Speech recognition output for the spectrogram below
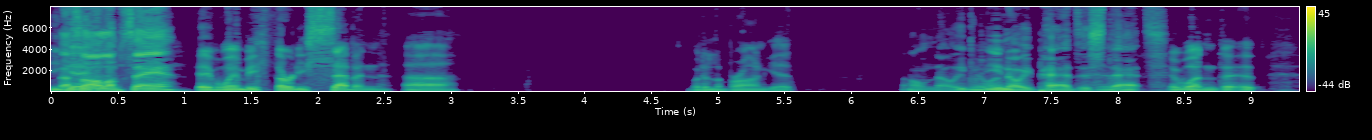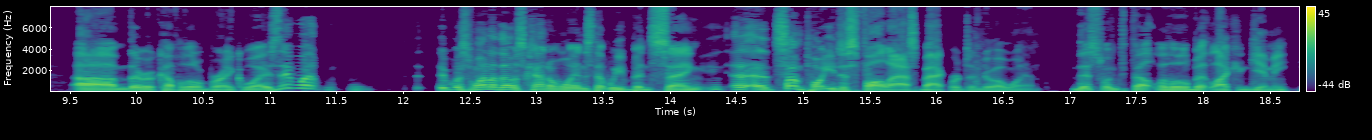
he That's gave, all I'm saying. gave Wemby 37. Uh, what did LeBron get? I don't know. He, you know, he pads his stats. It wasn't. It, um, there were a couple little breakaways. It was. It was one of those kind of wins that we've been saying. uh, At some point, you just fall ass backwards into a win. This one felt a little bit like a gimme,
